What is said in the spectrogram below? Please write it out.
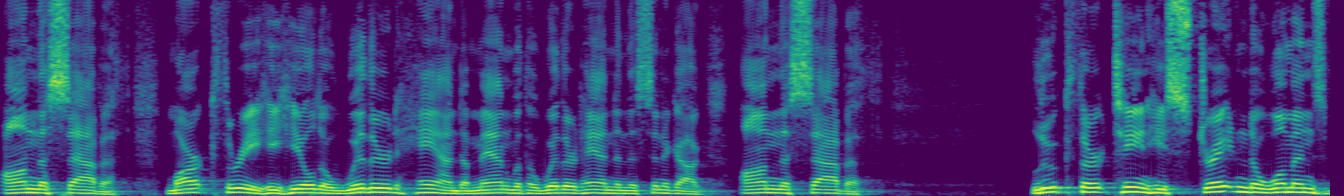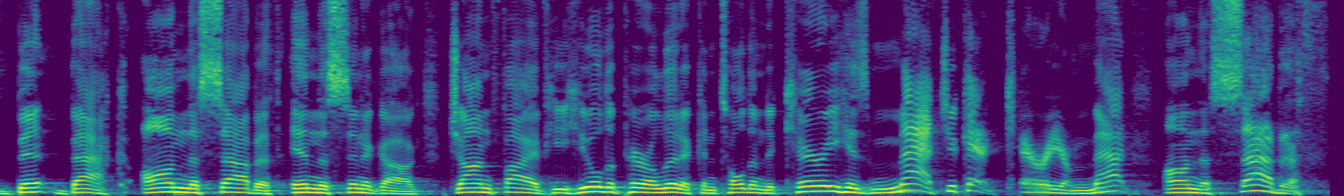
on the Sabbath. Mark 3, he healed a withered hand, a man with a withered hand in the synagogue on the Sabbath. Luke 13, he straightened a woman's bent back on the Sabbath in the synagogue. John 5, he healed a paralytic and told him to carry his mat. You can't carry your mat on the Sabbath.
